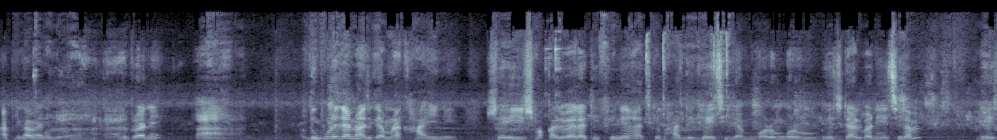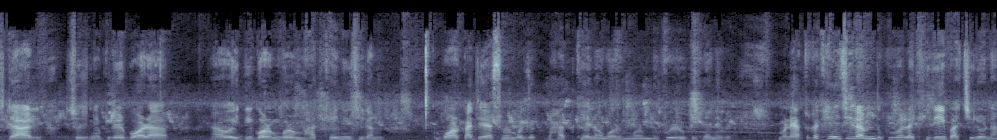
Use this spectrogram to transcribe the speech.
আপনি খাবেন? দুটো আনি? হ্যাঁ। দুপুরে জানো আজকে আমরা খাইনি। সেই সকালবেলা টিফিনে আজকে ভাতই খেয়েছিলাম। গরম গরম ভেজ ডাল বানিয়েছিলাম ভেজ ডাল সজনে ফুলের বড়া ওই দিয়ে গরম গরম ভাত খেয়ে নিয়েছিলাম। বর কাজে যাওয়ার সময় বলছে ভাত খেয়ে নাও গরম গরম দুপুরে রুটি খেয়ে নেবে। মানে এতটা খেয়েছিলাম দুপুরবেলা খিদেই পাচ্ছিল না।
